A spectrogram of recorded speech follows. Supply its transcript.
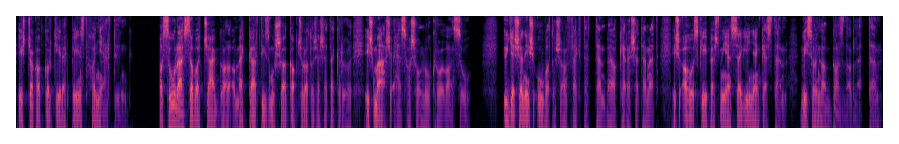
és csak akkor kérek pénzt, ha nyertünk. A szólásszabadsággal, a megkártizmussal kapcsolatos esetekről és más ehhez hasonlókról van szó. Ügyesen és óvatosan fektettem be a keresetemet, és ahhoz képest milyen szegényen kezdtem, viszonylag gazdag lettem.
